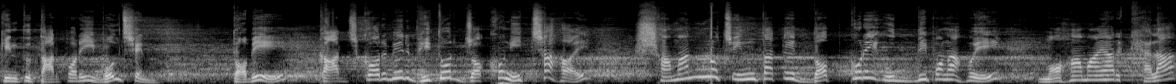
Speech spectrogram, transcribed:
কিন্তু তারপরেই বলছেন, তবে কাজকর্মের ভিতর যখন ইচ্ছা হয় সামান্য চিন্তাতে দপ করে উদ্দীপনা হয়ে মহামায়ার খেলা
